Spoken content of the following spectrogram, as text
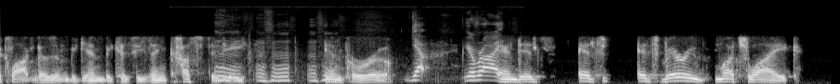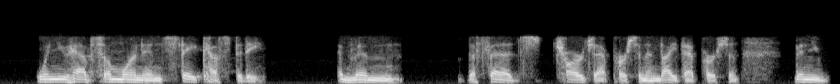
the clock doesn't begin because he's in custody mm, mm-hmm, mm-hmm. in Peru. Yep, you're right. and it's it's it's very much like when you have someone in state custody and then the feds charge that person indict that person then you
